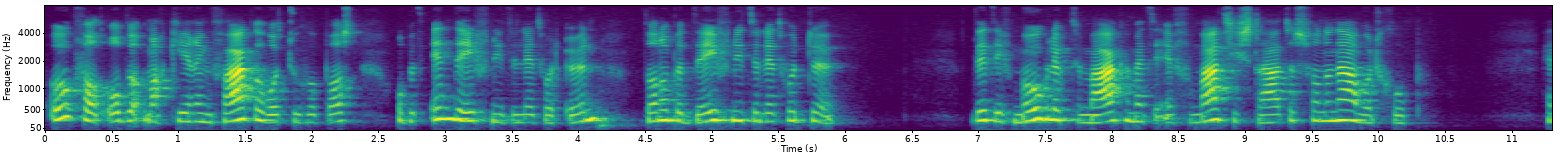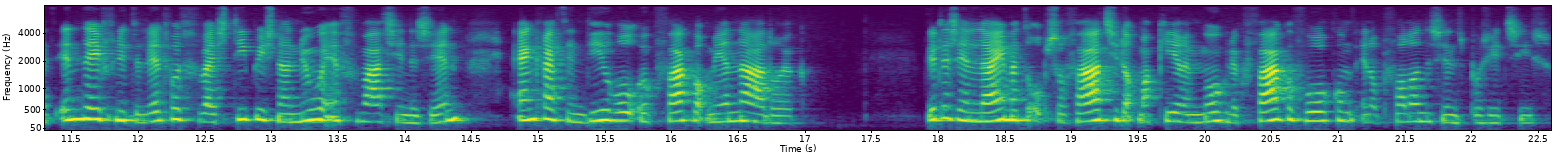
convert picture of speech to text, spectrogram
Ook valt op dat markering vaker wordt toegepast op het indefiniete lidwoord een dan op het definiete lidwoord de. Dit heeft mogelijk te maken met de informatiestratus van de naamwoordgroep. Het indefiniete lidwoord verwijst typisch naar nieuwe informatie in de zin en krijgt in die rol ook vaak wat meer nadruk. Dit is in lijn met de observatie dat markering mogelijk vaker voorkomt in opvallende zinsposities.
